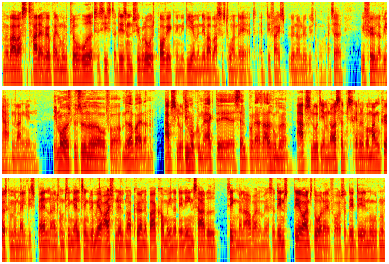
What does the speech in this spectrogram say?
man var bare så træt af at høre på alle mulige kloge hoveder til sidst. Og det er sådan en psykologisk påvirkning, det giver, men det var bare så stor en dag, at, at det faktisk begynder at lykkes nu. Altså, vi føler, at vi har den lange ende. Det må også betyde noget over for medarbejderne. Absolut. De må kunne mærke det selv på deres eget humør. Absolut. Jamen også, skal man, hvor mange køer skal man malke i spand og alle sådan ting. Alting bliver mere rationelt, når køerne bare kommer ind, og det er en ensartet ting, man arbejder med. Så det, er en, det var en stor dag for os, og det, det, nu, nu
